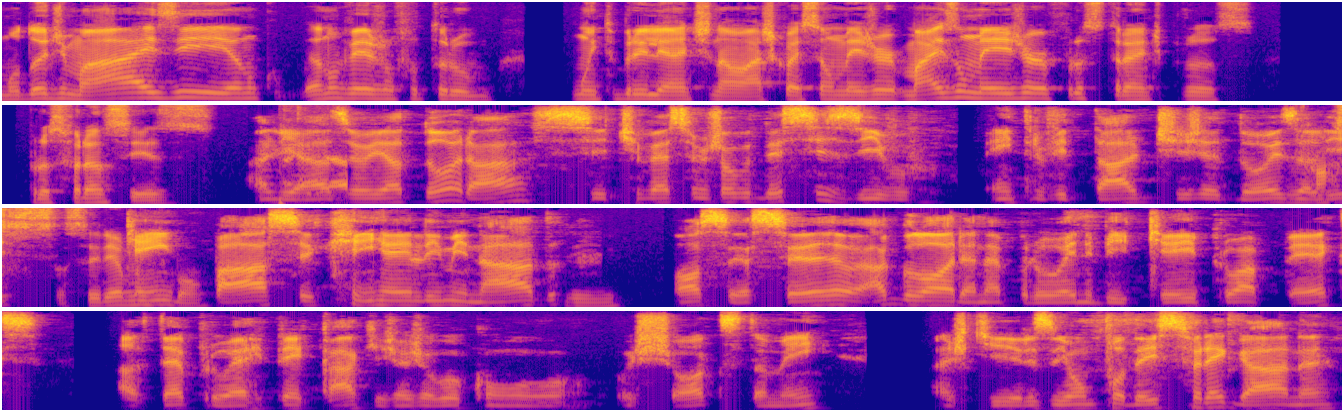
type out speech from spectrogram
mudou demais e eu não, eu não vejo um futuro muito brilhante, não. Acho que vai ser um major, mais um Major frustrante para os franceses. Aliás, eu ia adorar se tivesse um jogo decisivo entre Vitality e G2 ali. Nossa, seria quem muito bom. passa e quem é eliminado. Sim. Nossa, ia ser a glória, né? Pro NBK, pro Apex, até pro RPK, que já jogou com os Shocks também. Acho que eles iam poder esfregar, né?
